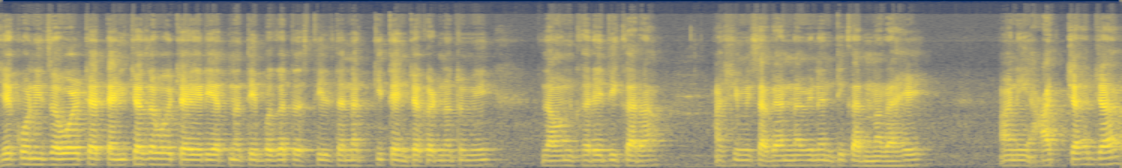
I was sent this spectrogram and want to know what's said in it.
जे कोणी जवळच्या त्यांच्या जवळच्या एरियातनं ते बघत असतील तर नक्की त्यांच्याकडनं तुम्ही जाऊन खरेदी करा. अशी मी सगळ्यांना विनंती करणार आहे. आणि आजच्या ज्या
